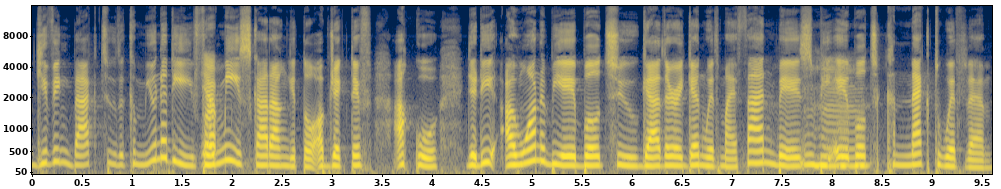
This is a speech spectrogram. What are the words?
giving back to the community for Yep. me sekarang gitu objektif aku jadi I want to be able to gather again with my fan base be able to connect with them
